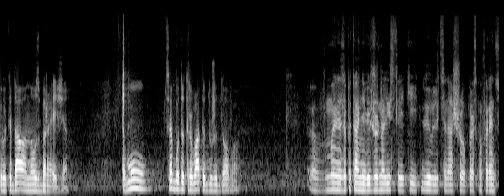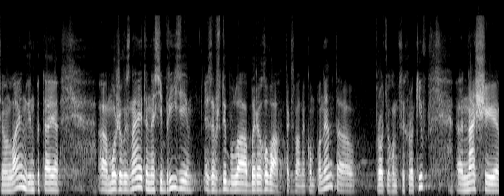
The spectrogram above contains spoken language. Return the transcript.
і викидало на узбережжя. Тому це буде тривати дуже довго. Е, В мене запитання від журналіста, який дивиться нашу прес-конференцію онлайн. Він питає: може, ви знаєте, на Сібрізі завжди була берегова так звана компонента протягом цих років. Е, Наші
